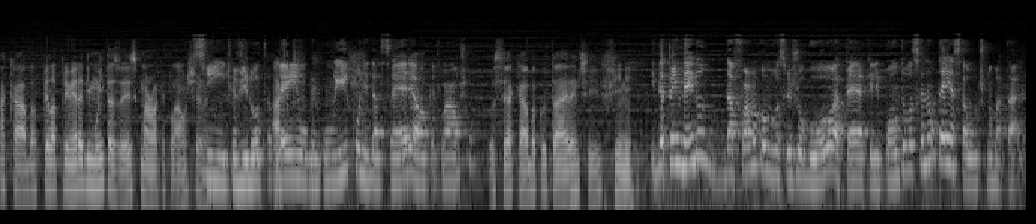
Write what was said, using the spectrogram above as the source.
acaba, pela primeira de muitas vezes, com uma Rocket Launcher, né? Sim, que virou também um, um ícone da série, a Rocket Launcher. Você acaba com o Tyrant e fine. E dependendo da forma como você jogou até aquele ponto, você não tem essa última batalha.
